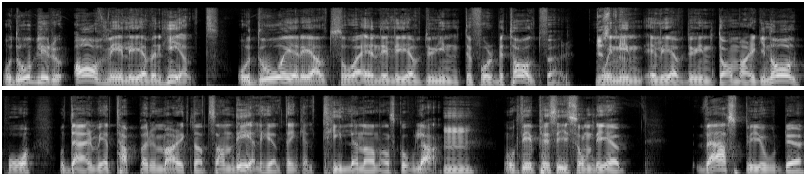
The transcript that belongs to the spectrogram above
Och då blir du av med eleven helt. Och då är det alltså en elev du inte får betalt för. Just och en in- elev du inte har marginal på och därmed tappar du marknadsandel helt enkelt till en annan skola. Mm. Och det är precis som det Väsby gjorde.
